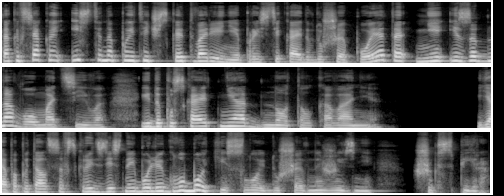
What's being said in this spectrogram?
так и всякое истинно поэтическое творение проистекает в душе поэта не из одного мотива и допускает не одно толкование. Я попытался вскрыть здесь наиболее глубокий слой душевной жизни Шекспира.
